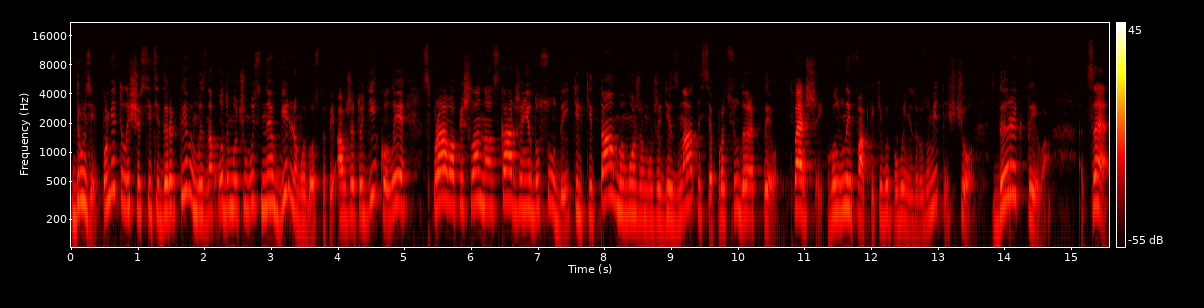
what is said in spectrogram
Друзі, помітили, що всі ці директиви ми знаходимо чомусь не в вільному доступі, а вже тоді, коли справа пішла на оскарження до суду, і тільки там ми можемо вже дізнатися про цю директиву. Перший головний факт, який ви повинні зрозуміти, що директива. Це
